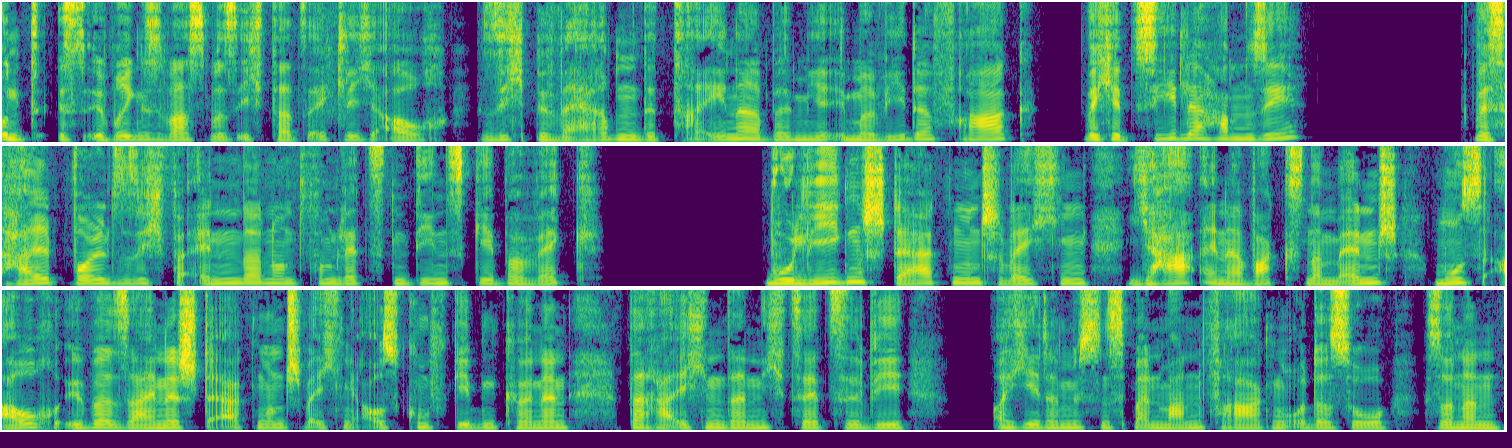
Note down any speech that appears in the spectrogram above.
und ist übrigens was, was ich tatsächlich auch sich bewerbende Trainer bei mir immer wieder frage. Welche Ziele haben Sie? Weshalb wollen Sie sich verändern und vom letzten Dienstgeber weg? Wo liegen Stärken und Schwächen? Ja, ein erwachsener Mensch muss auch über seine Stärken und Schwächen Auskunft geben können. Da reichen dann nicht Sätze wie oh, jeder müssen es meinen Mann fragen oder so, sondern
